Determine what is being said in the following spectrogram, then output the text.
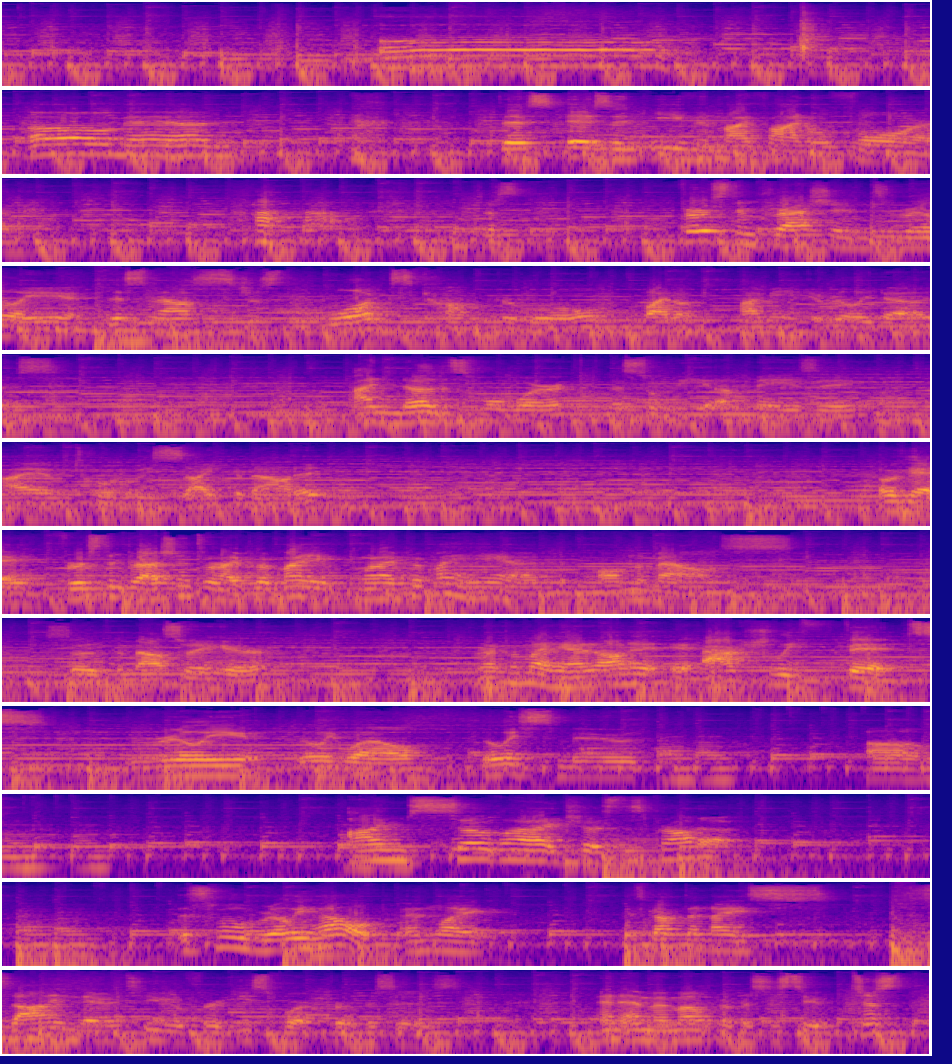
Oh, oh man. this isn't even my final form. just first impressions, really. This mouse just looks comfortable, but I mean, it really does. I know this will work. This will be amazing. I am totally psyched about it. Okay, first impressions when I put my when I put my hand on the mouse. So the mouse right here. When I put my hand on it, it actually fits really, really well. Really smooth. Um, I'm so glad I chose this product. This will really help, and like, it's got the nice design there too for esport purposes and MMO purposes too. Just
